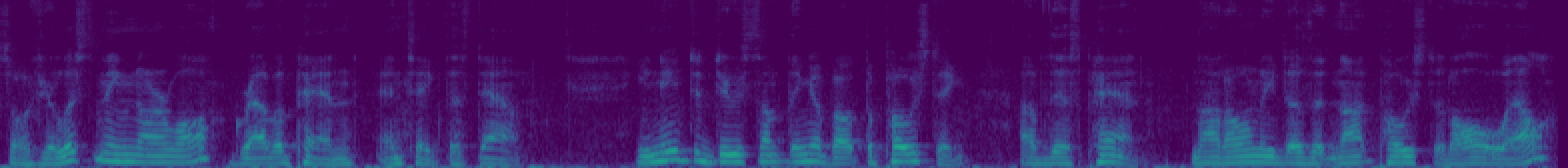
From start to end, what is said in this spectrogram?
So if you're listening, Narwhal, grab a pen and take this down. You need to do something about the posting of this pen. Not only does it not post at all well,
